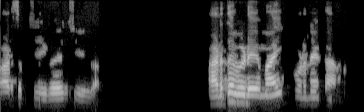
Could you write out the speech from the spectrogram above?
വാട്സപ്പ് ചെയ്യുകയോ ചെയ്യുക. അടുത്ത വീഡിയോയുമായി ഉടനെ കാണാം.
